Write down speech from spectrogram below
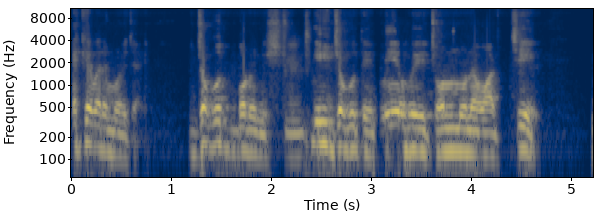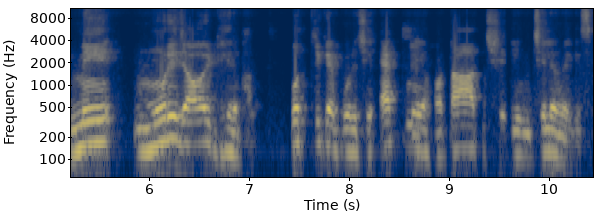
একেবারে মরে যায় জগৎ বড় নিষ্ঠুর। এই জগতে মেয়ে হয়ে জন্ম নেওয়ার চেয়ে মেয়ে মরে যাওয়াই ঢের ভালো। পত্রিকায় পড়েছি এক মেয়ে হঠাৎ সেদিন ছেলে হয়ে গেছে।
